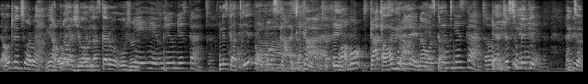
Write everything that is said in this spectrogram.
Yeah, o tlo tshwarang. Yeah, Apo why- wa jola, ska re o jola. Eh, eh, une- unesikhaca. Kunesikhathi. Yeah, almost got. Skat. Eh, Wabo? Skat Awafonele wasenda. yena Eh, wasikhathi. eh, unesikhaca, Yeah, just to make it. I'm sorry.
